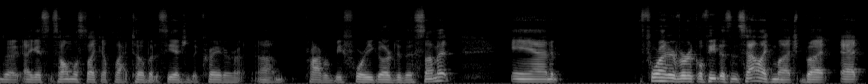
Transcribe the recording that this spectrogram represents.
The, I guess it's almost like a plateau, but it's the edge of the crater. Um, probably before you go to the summit. And 400 vertical feet doesn't sound like much, but at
